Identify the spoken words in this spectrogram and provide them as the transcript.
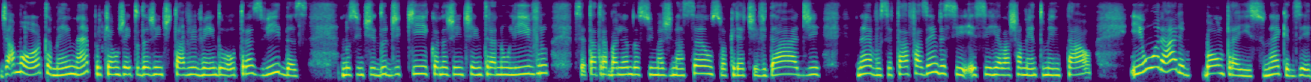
de amor também, né? Porque é um jeito da gente estar tá vivendo outras vidas, no sentido de que quando a gente entra num livro, você está trabalhando a sua imaginação, sua criatividade, né? Você está fazendo esse, esse relaxamento mental e um horário bom para isso, né? Quer dizer,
